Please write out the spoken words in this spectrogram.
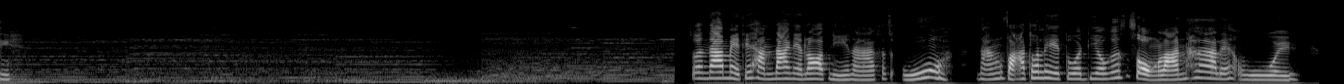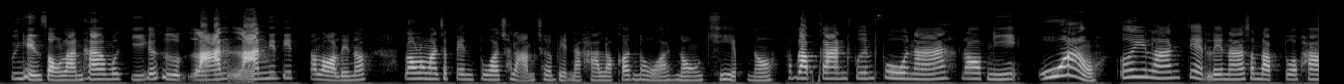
ยส่วนดาเมจที่ทำได้ในรอบนี้นะ ก็จะโอ้นางฟ้าทะเลตัวเดียวก็สองล้านห้าเลย โอ้ย พิ่งเห็นสองล้านห้าเมื่อกี้ก็คือล้านล้านนิดๆตลอดเลยเนาะรองลงมาจะเป็นตัวฉลามเชอร์เบตนะคะ แล้วก็ตัวน้องเคปเนาะสำหรับการฟื้นฟูนะ รอบนี้ว้าว เอ้ยล้านเจ็ดเลยนะสำหรับตัวพา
